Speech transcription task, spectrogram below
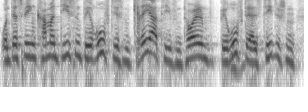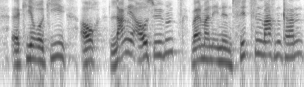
und deswegen kann man diesen Beruf, diesen kreativen, tollen Beruf der ästhetischen äh, Chirurgie auch lange ausüben, weil man ihn im Sitzen machen kann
